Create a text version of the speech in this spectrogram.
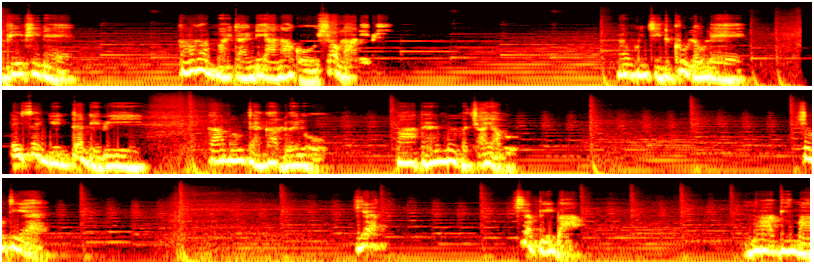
အပြေးပြေးနဲ့ ကားကမိုင်တိုင်နေရာနာကိုရှောက်လာနေပြီမဝင်ချင်းတစ်ခုလုံးလဲအိတ်စိတ်ကြီးတက်နေပြီကားမောင်းတန်ကလွဲလို့ဘာတမ်းမှမချရဘူးရှုပ်တည်းရက်ရက်ပြီးပါငါဒီမှာ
